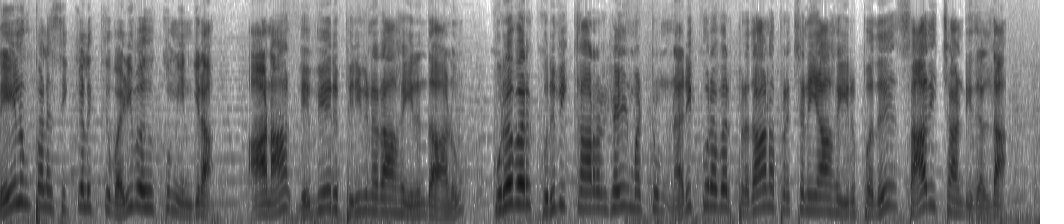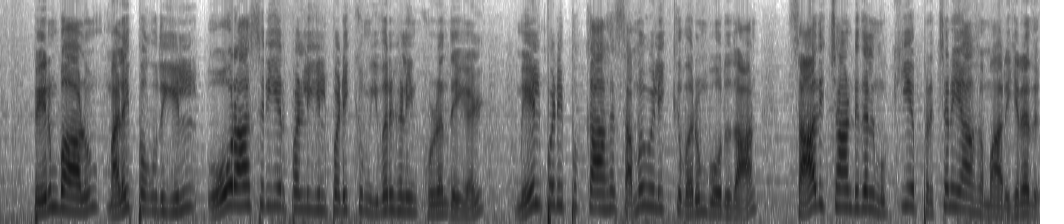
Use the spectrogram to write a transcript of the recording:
மேலும் பல சிக்கலுக்கு வழிவகுக்கும் என்கிறார். ஆனால் வெவ்வேறு பிரிவினராக இருந்தாலும் குறவர் குருவிக்காரர்கள் மற்றும் நரிக்குறவர் பிரதான பிரச்சனையாக இருப்பது சாதி சான்றிதழ்தான் பெரும்பாலும் மலைப்பகுதியில் ஓராசிரியர் பள்ளியில் படிக்கும் இவர்களின் குழந்தைகள் மேல் படிப்புக்காக சமவெளிக்கு வரும்போதுதான் சாதிச் சான்றிதழ் முக்கிய பிரச்சனையாக மாறுகிறது.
